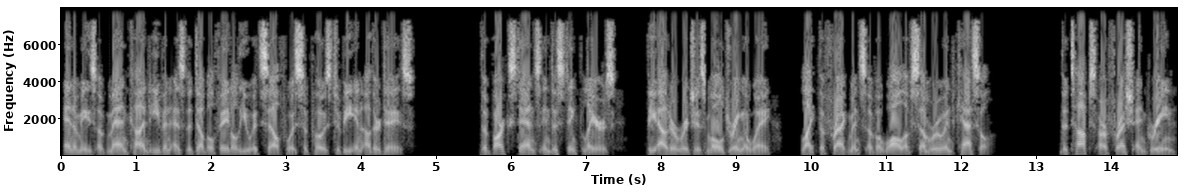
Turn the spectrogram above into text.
enemies of mankind even as the double fatal yew itself was supposed to be in other days. The bark stands in distinct layers, the outer ridges mouldering away, like the fragments of a wall of some ruined castle. The tops are fresh and green,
